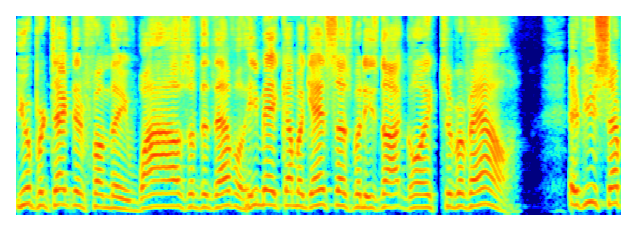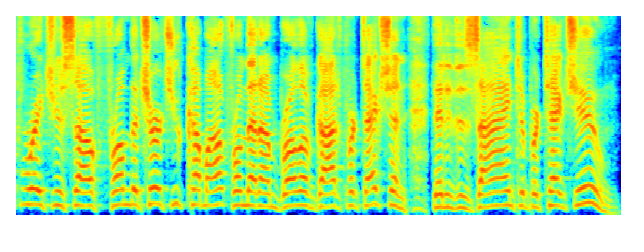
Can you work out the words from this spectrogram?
You are protected from the wiles of the devil. He may come against us, but he's not going to prevail. If you separate yourself from the church, you come out from that umbrella of God's protection that is designed to protect you.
